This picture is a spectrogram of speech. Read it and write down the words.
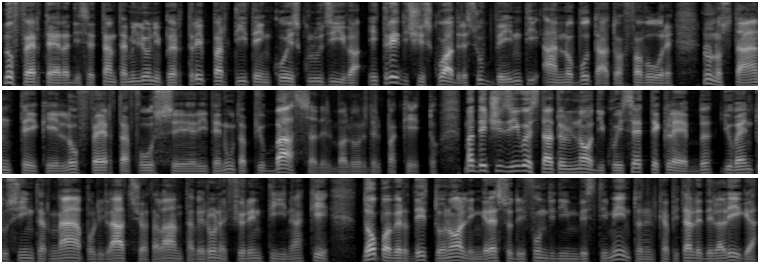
L'offerta era di 70 milioni per tre partite in coesclusiva e 13 squadre su 20 hanno votato a favore, nonostante che l'offerta fosse ritenuta più bassa del valore del pacchetto. Ma decisivo è stato il no di quei sette club, Juventus, Inter, Napoli, Lazio, Atalanta, Verona e Fiorentina, che dopo aver detto no all'ingresso dei fondi di investimento nel capitale della Lega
